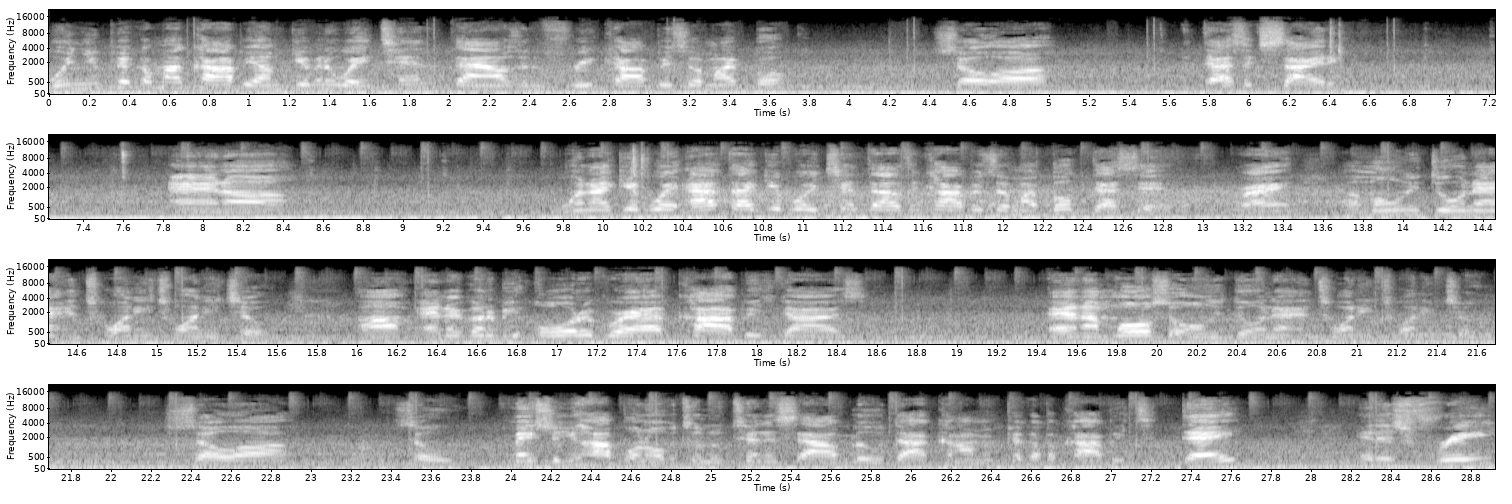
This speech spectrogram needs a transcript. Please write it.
When you pick up my copy, I'm giving away 10,000 free copies of my book. So uh, that's exciting. And uh, when I give away, after I give away 10,000 copies of my book, that's it, right? I'm only doing that in 2022. Um, and they're going to be autographed copies, guys. And I'm also only doing that in 2022. So, uh, so make sure you hop on over to lieutenantsalblue.com and pick up a copy today. It is free.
